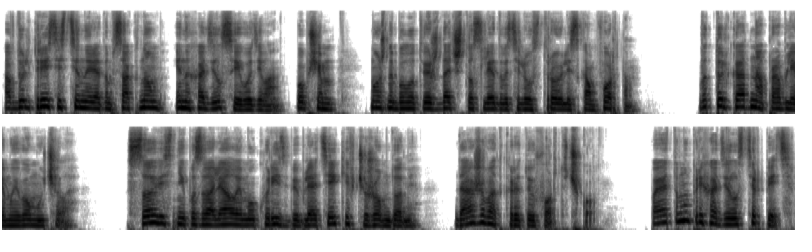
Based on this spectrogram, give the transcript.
а вдоль третьей стены рядом с окном и находился его диван. В общем, можно было утверждать, что следователи устроились с комфортом. Вот только одна проблема его мучила. Совесть не позволяла ему курить в библиотеке в чужом доме даже в открытую форточку. Поэтому приходилось терпеть.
